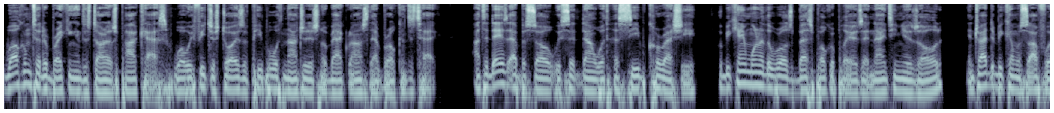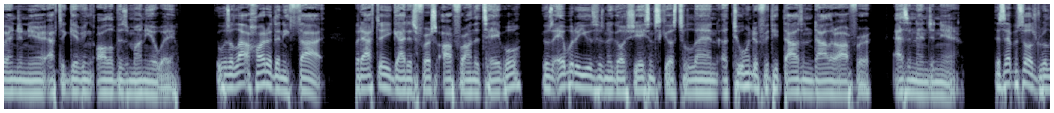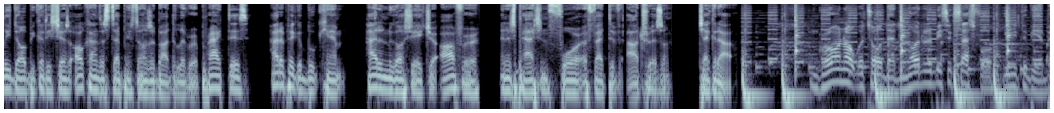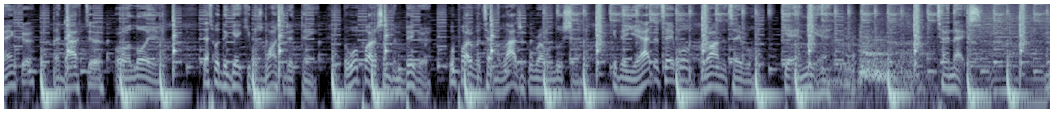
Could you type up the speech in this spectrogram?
Welcome to the Breaking Into Startups podcast, where we feature stories of people with non traditional backgrounds that broke into tech. On today's episode, we sit down with Haseeb Qureshi, who became one of the world's best poker players at 19 years old and tried to become a software engineer after giving all of his money away. It was a lot harder than he thought, but after he got his first offer on the table, he was able to use his negotiation skills to land a $250,000 offer as an engineer. This episode is really dope because he shares all kinds of stepping stones about deliberate practice, how to pick a boot camp, how to negotiate your offer, and his passion for effective altruism. Check it out. Growing up, we're told that in order to be successful, you need to be a banker, a doctor, or a lawyer. That's what the gatekeepers want you to think. But we're part of something bigger. We're part of a technological revolution. Either you're at the table or on the table. Get in the end. 10x.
